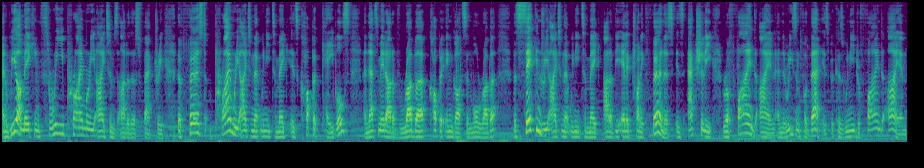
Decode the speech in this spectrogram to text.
and we are making three primary items out of this factory. The first primary item that we need to make is copper cables and that's made out of rubber, copper ingots and more rubber. The secondary item that we need to make out of the electronic furnace is actually refined iron and the reason for that is because we need refined iron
